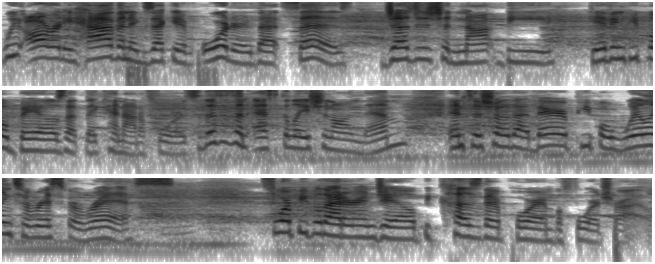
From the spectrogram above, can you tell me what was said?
we already have an executive order that says judges should not be giving people bails that they cannot afford. So this is an escalation on them and to show that there are people willing to risk arrest for people that are in jail because they're poor and before trial.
